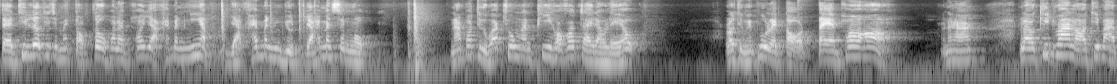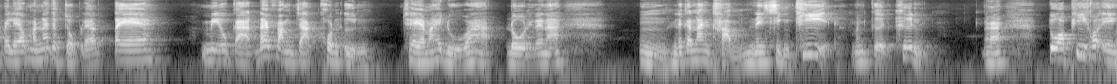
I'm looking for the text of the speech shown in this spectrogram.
แต่ที่เลือกที่จะไม่ตอบโต้เพราะอะไรเพราะอยากให้มันเงียบ อยากให้มันหยุดอยากให้มันสงบนะเพราะถือว่าช่วงนั้นพี่เขาเข้าใจเราแล้ว เราถึงไม่พูดอะไรต่อแต่พ่อนะฮะเราคิดว่าเราอธิบายไปแล้ว มันน่าจะจบแล้ว แต่มีโอกาสได้ฟังจากคนอื่น แชร์มาให้ดูว่าโดนอีกแล้วนะ อืม แล้วก็นั่งขำในสิ่งที่มันเกิดขึ้น นะตัวพี่เขาเอง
